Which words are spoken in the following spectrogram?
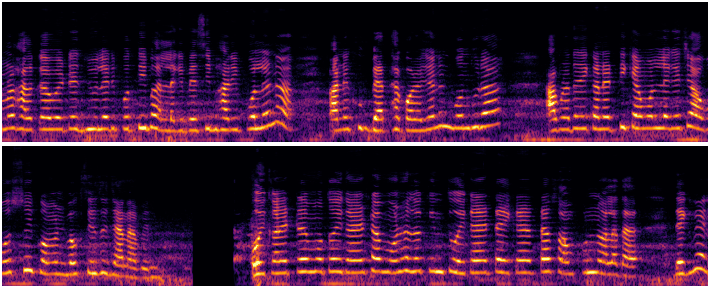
আমার হালকা ওয়েটের জুয়েলারি পরতেই ভালো লাগে, বেশি ভারী পড়লে না কানে খুব ব্যথা করে। জানেন বন্ধুরা, আপনাদের এই কানেরটি কেমন লেগেছে অবশ্যই কমেন্ট বক্সে এসে জানাবেন। ওই কানেরটার মতো, ওই কানেরটা মনে হলো কিন্তু ওই কানেরটা, এই কানেরটা সম্পূর্ণ আলাদা। দেখবেন,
